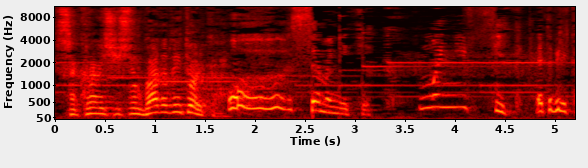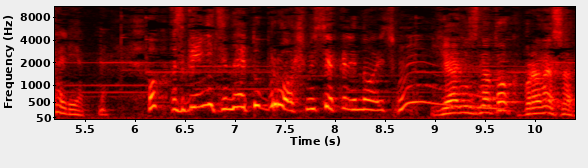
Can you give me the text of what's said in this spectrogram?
Сокровище Синбада, да и только. О, самонифик, манифик, это великолепно. О, взгляните на эту брошь, месье Калинович. М, Я не знаток, баронесса.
